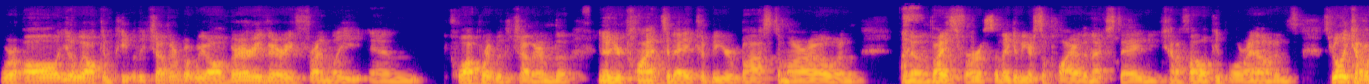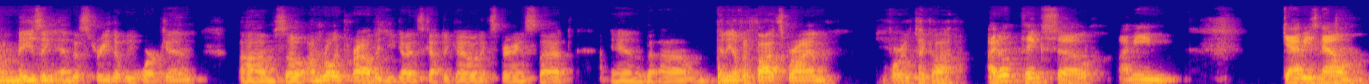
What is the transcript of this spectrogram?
we're all, you know, we all compete with each other, but we're all very, very friendly and cooperate with each other. And the, you know, your client today could be your boss tomorrow and you know, and vice versa. They could be your supplier the next day, and you kind of follow people around. And it's really kind of an amazing industry that we work in. Um, so I'm really proud that you guys got to go and experience that. And um, any other thoughts, Brian, before we take off? I don't think so. I mean, Gabby's now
